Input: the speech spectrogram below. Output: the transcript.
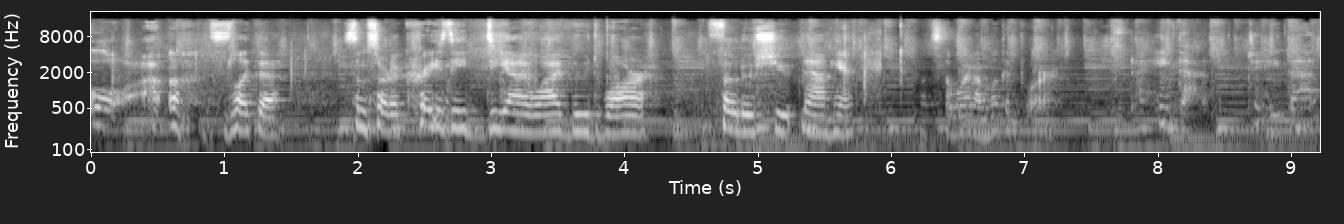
Oh, this is like a some sort of crazy DIY boudoir photo shoot down here. What's the word I'm looking for? I hate that. Did you hate that?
